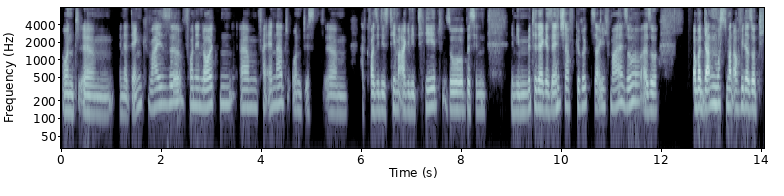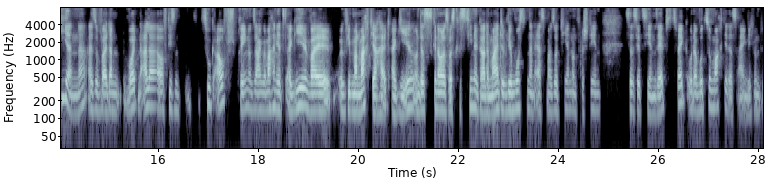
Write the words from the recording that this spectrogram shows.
und ähm, in der Denkweise von den Leuten ähm, verändert und ist, ähm, hat quasi dieses Thema Agilität so ein bisschen in die Mitte der Gesellschaft gerückt, sage ich mal. So, also aber dann musste man auch wieder sortieren, ne? Also weil dann wollten alle auf diesen Zug aufspringen und sagen, wir machen jetzt agil, weil irgendwie man macht ja halt agil. Und das ist genau das, was Christine gerade meinte. Wir mussten dann erstmal sortieren und verstehen, ist das jetzt hier ein Selbstzweck oder wozu macht ihr das eigentlich? Und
